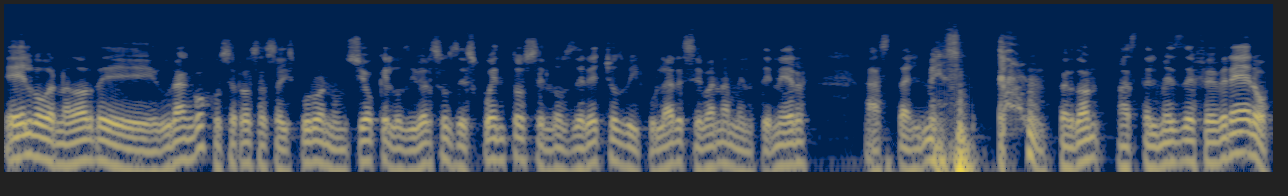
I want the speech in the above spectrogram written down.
el gobernador de Durango, José Rosa Saizpuro, anunció que los diversos descuentos en los derechos vehiculares se van a mantener hasta el mes, perdón, hasta el mes de febrero.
